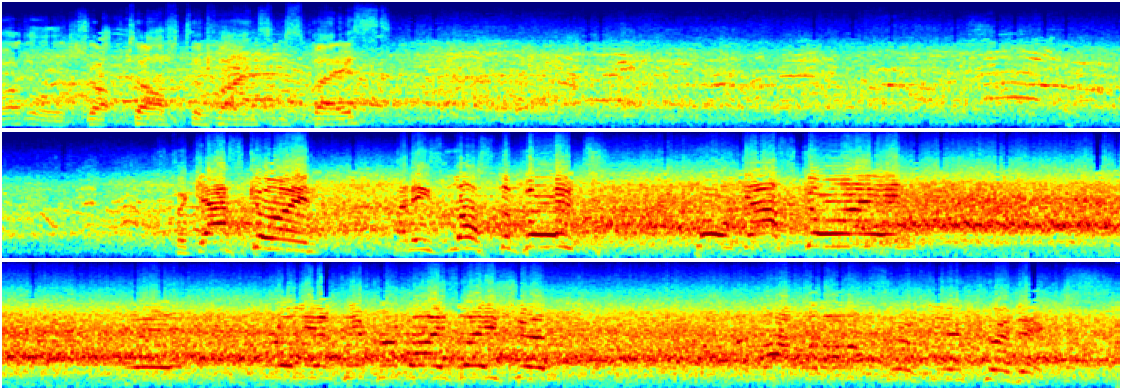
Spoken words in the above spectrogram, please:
Waddle dropped off to find some space. For Gascoigne, and he's lost the boot. Paul Gascoigne with brilliant improvisation, and that will answer a few critics.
